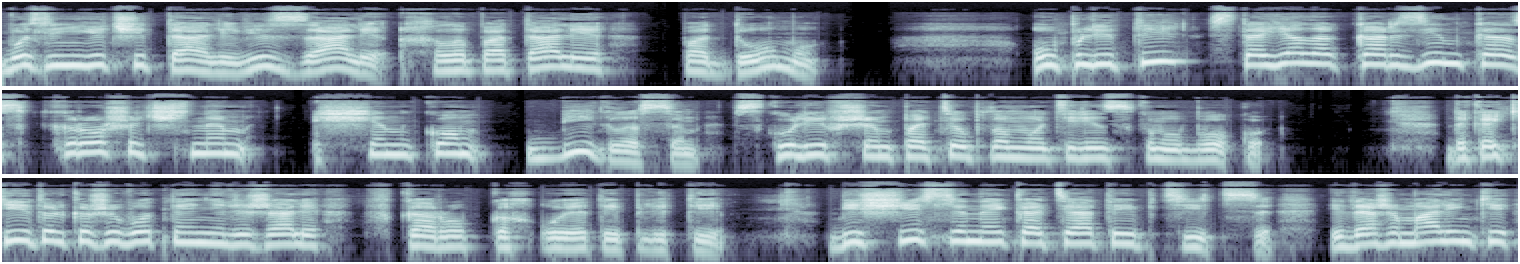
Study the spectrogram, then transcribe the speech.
Возле нее читали, вязали, хлопотали по дому, у плиты стояла корзинка с крошечным щенком Бигласом, скулившим по теплому материнскому боку. Да какие только животные не лежали в коробках у этой плиты. Бесчисленные котята и птицы, и даже маленький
